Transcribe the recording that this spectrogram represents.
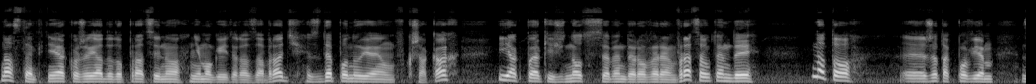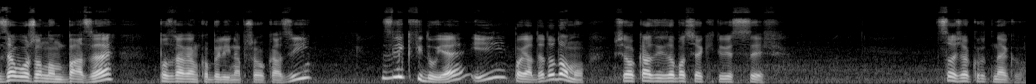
Następnie, jako że jadę do pracy, no nie mogę jej teraz zabrać, zdeponuję ją w krzakach i jak po jakiejś nocce będę rowerem wracał tędy, no to, e, że tak powiem, założoną bazę, pozdrawiam Kobylina przy okazji, zlikwiduję i pojadę do domu. Przy okazji zobaczę jaki tu jest syf. Coś okrutnego.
